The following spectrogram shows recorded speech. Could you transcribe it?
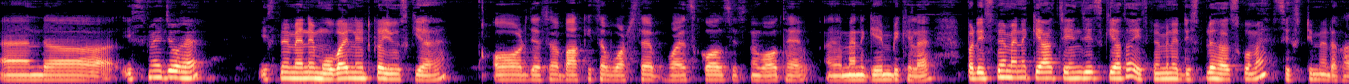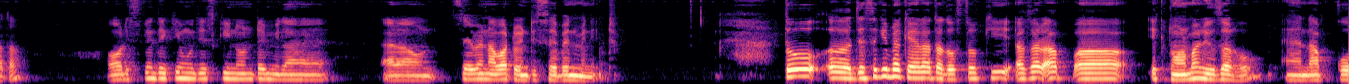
एंड इसमें जो है, इसमें मैंने मोबाइल नेट का यूज़ किया है। और जैसा बाकी सब व्हाट्सएप वॉइस कॉल्स इसमें बहुत है मैंने गेम भी खेला है। पर इसमें मैंने क्या चेंजेस किया था? इसमें मैंने डिस्प्ले हर्स को मैं सिक्सटी में रखा था। और इसमें देखिए मुझे स्क्रीन ऑन टाइम मिला है around seven hour twenty seven minute तो जैसे कि मैं कह रहा था दोस्तों कि अगर आप एक नॉर्मल यूज़र हो एंड आपको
